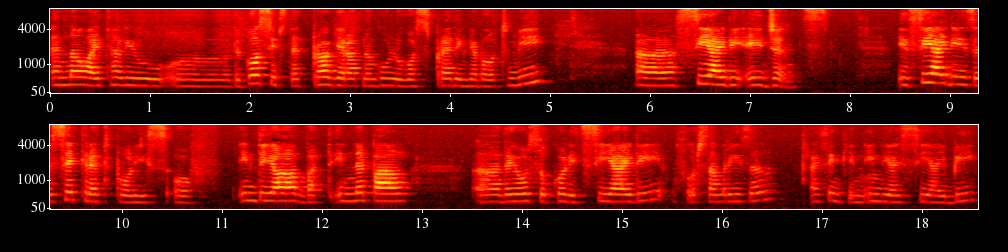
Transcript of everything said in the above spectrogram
And now I tell you uh, the gossips that Pragya Ratna Ghullu was spreading about me uh, CID agents. CID is a secret police of India but in Nepal uh, they also call it CID for some reason. I think in India is CIB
